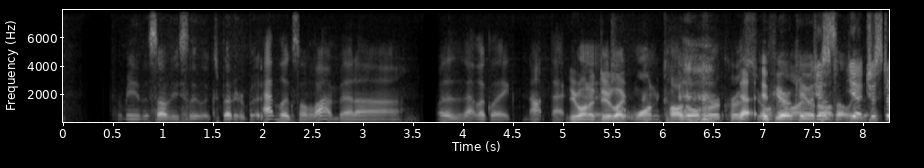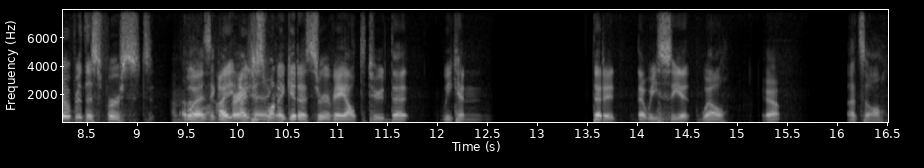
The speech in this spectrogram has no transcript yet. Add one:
for me, this obviously looks better, but That looks a lot better. What does that look like? Not that. Do you want to do like one cut over, Chris? Yeah, You if you're okay with it Just up? Yeah, it. just over this first. I'm Otherwise fine. it I, I just want to get a survey altitude that we can that it that we see it well. Yeah. That's all.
